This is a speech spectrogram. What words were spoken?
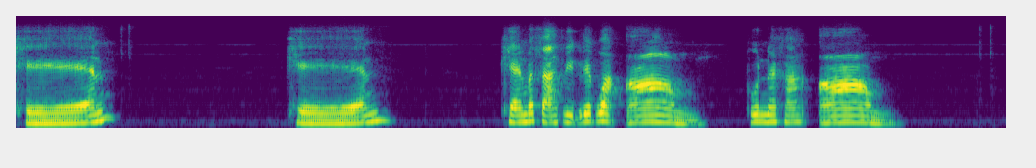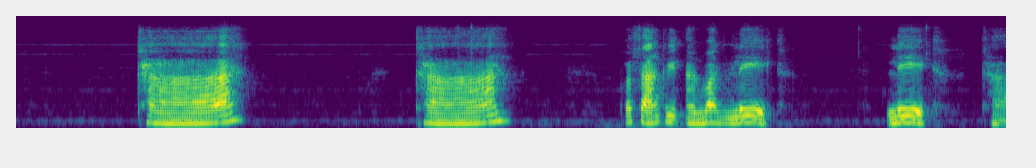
แขน แขน แขนภาษาอังกฤษเรียกว่า arm พูดนะคะ arm ขา ขา ภาษาอังกฤษอ่านว่า leg leg ขา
